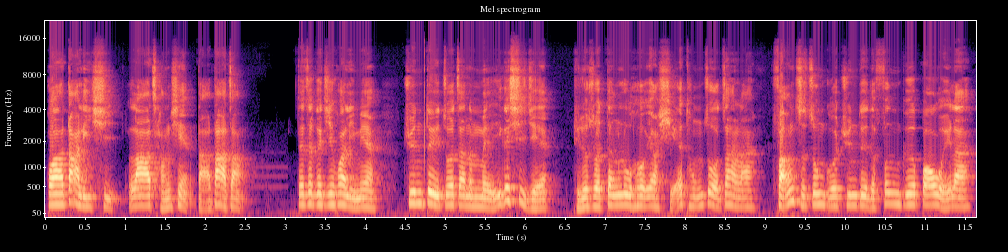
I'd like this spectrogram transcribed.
花大力气拉长线打大仗。在这个计划里面，军队作战的每一个细节，比如说登陆后要协同作战啦，防止中国军队的分割包围啦，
